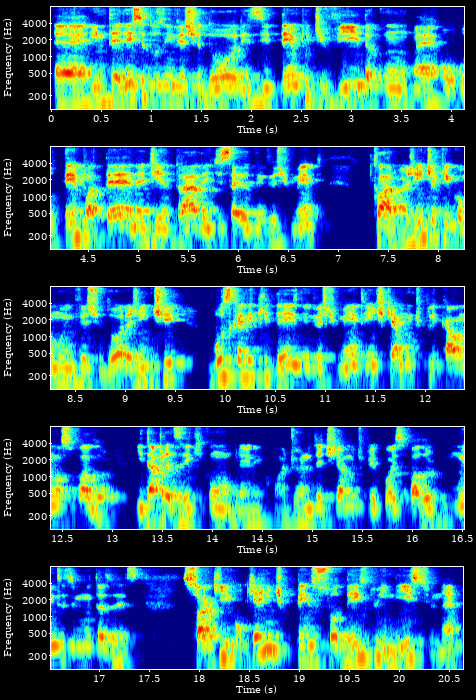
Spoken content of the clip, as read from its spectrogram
é, interesse dos investidores e tempo de vida, com é, o, o, tempo até né, de entrada e de saída do investimento. Claro, a gente aqui como investidor, a gente busca liquidez no investimento, a gente quer multiplicar o nosso valor. E dá para dizer que com o Brenner e com a Johnny, a gente já multiplicou esse valor muitas e muitas vezes. Só que o que a gente pensou desde o início, né,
